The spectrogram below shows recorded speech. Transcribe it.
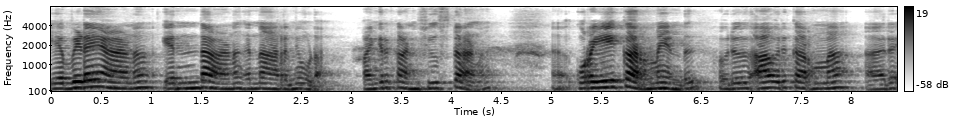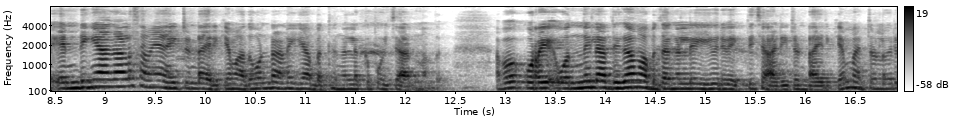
എവിടെയാണ് എന്താണ് എന്ന് അറിഞ്ഞുകൂടാ. ഭയങ്കര കൺഫ്യൂസ്ഡ് ആണ്. കുറേ കർമ്മയുണ്ട്. ഒരു ആ ഒരു കർമ്മ ഒരു എൻഡിങ് ആകാനുള്ള സമയമായിട്ടുണ്ടായിരിക്കും. അതുകൊണ്ടാണ് ഈ അബദ്ധങ്ങളിലൊക്കെ പോയി ചാടുന്നത്. അപ്പോൾ കുറേ ഒന്നിലധികം അബദ്ധങ്ങളിൽ ഈ ഒരു വ്യക്തി ചാടിയിട്ടുണ്ടായിരിക്കാം. മറ്റുള്ളവർ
